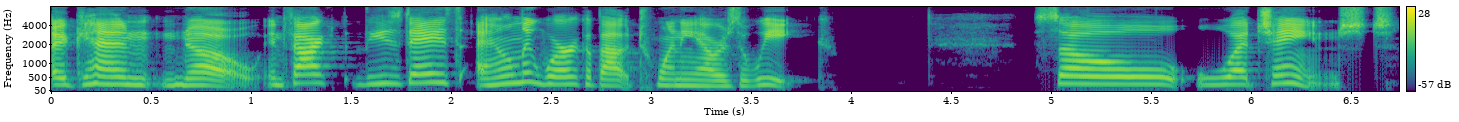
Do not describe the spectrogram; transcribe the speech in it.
Again, no. In fact, these days I only work about 20 hours a week. So, what changed?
